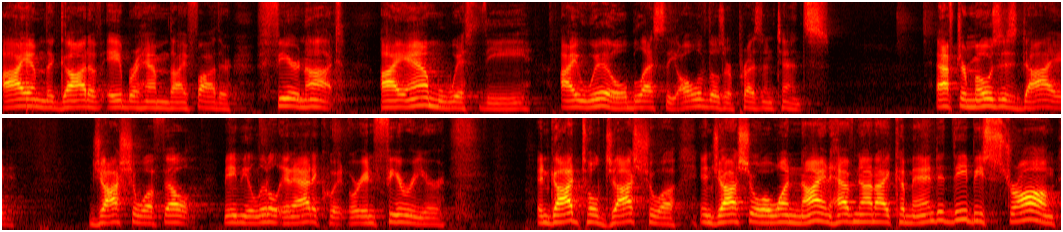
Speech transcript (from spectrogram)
I am the God of Abraham thy father. Fear not, I am with thee. I will bless thee. All of those are present tense. After Moses died, Joshua felt maybe a little inadequate or inferior. And God told Joshua in Joshua 1 9, Have not I commanded thee? Be strong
